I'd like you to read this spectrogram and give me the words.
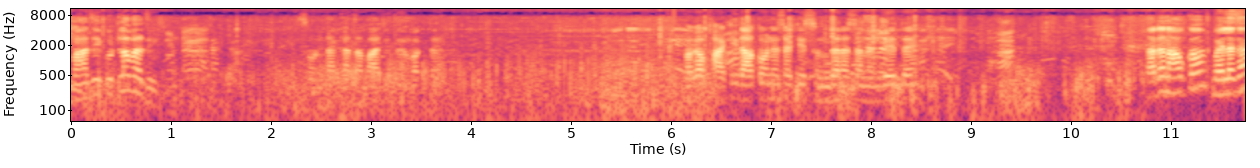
बाजी. कुठला बाजी? सोनटाकाचा बाजी तुम्ही बघताय. बघा फाटी दाखवण्यासाठी सुंदर असा नंदी येते. दादा नाव का बैलाचा?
